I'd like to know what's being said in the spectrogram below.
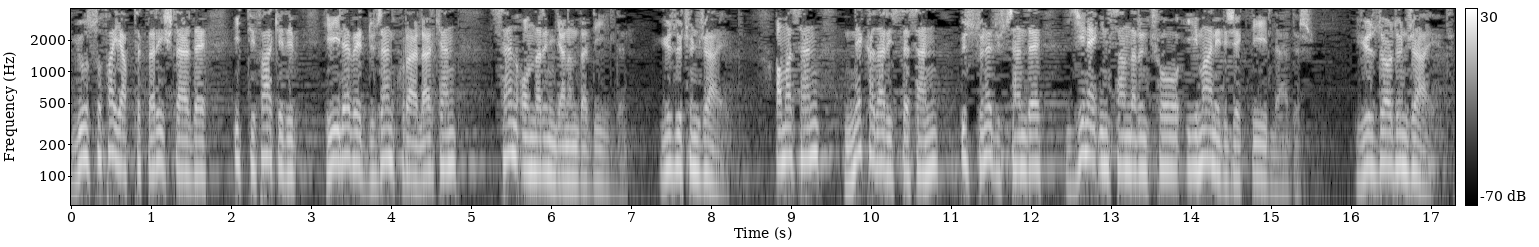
Yusuf'a yaptıkları işlerde ittifak edip hile ve düzen kurarlarken sen onların yanında değildin. 103. Ayet Ama sen ne kadar istesen, üstüne düşsen de yine insanların çoğu iman edecek değillerdir. 104. Ayet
